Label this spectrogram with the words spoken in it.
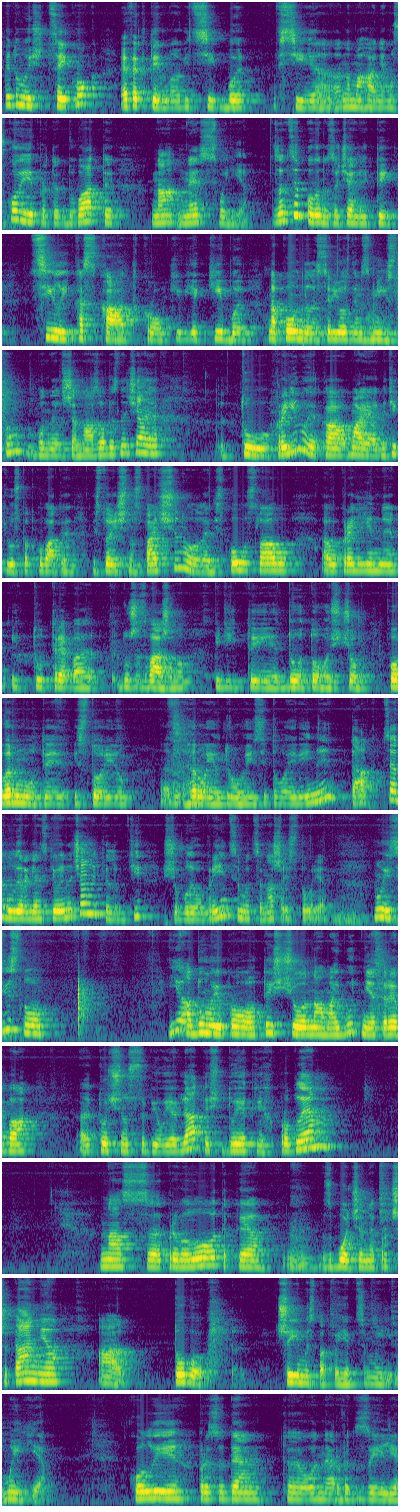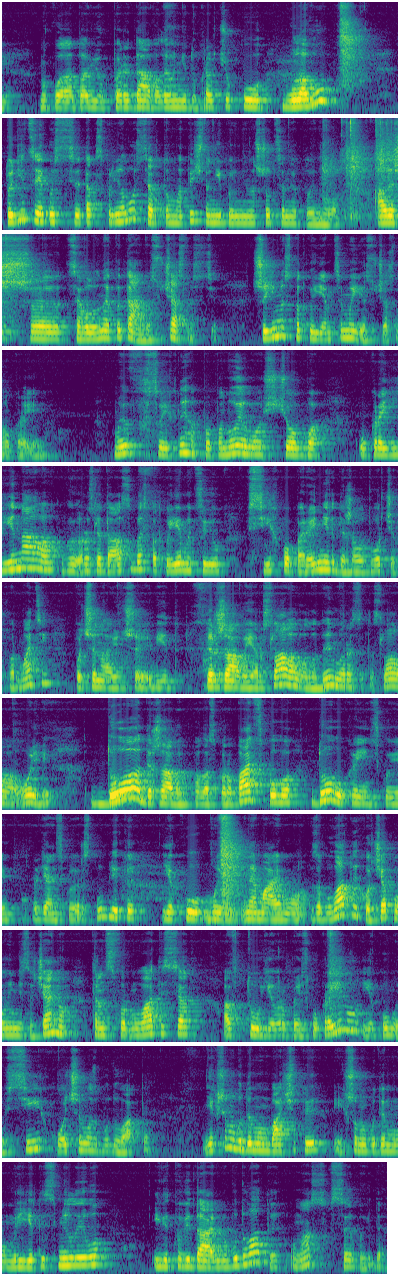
Я думаю, що цей крок ефективно відсік би всі е, намагання Московії претендувати на не своє. За цим повинен, звичайно, йти цілий каскад кроків, які би наповнили серйозним змістом, бо не лише назва визначає ту країну, яка має не тільки успадкувати історичну спадщину, але військову славу е, України. І тут треба дуже зважено підійти до того, щоб повернути історію героїв Другої світової війни. Так, це були радянські воєначальники, але ті, що були українцями, це наша історія. Ну і звісно, я думаю про те, що на майбутнє треба е, точно собі уявляти, до яких проблем нас е, привело таке збочене прочитання того, чиїми спадкоємцями ми є. Коли президент ОНР в екзилі Микола Плавюк передав Леоніду Кравчуку булаву, тоді це якось так сприйнялося автоматично, ніби ні на що це не вплинуло. Але ж е, це головне питання сучасності. Чиїми спадкоємцями є сучасна Україна? Ми в своїх книгах пропонуємо, щоб Україна розглядала себе спадкоємицею всіх попередніх державотворчих формацій, починаючи від держави Ярослава, Володимира, Святослава, Ольги до держави Павла Скоропадського, до Української Радянської Республіки, яку ми не маємо забувати, хоча повинні, звичайно, трансформуватися в ту європейську країну, яку ми всі хочемо збудувати. Якщо ми будемо бачити, якщо ми будемо мріяти сміливо і відповідально будувати, у нас все вийде.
